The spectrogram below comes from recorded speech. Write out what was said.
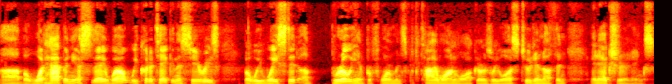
Uh, but what happened yesterday? Well, we could have taken the series, but we wasted a brilliant performance from Taijuan Walker as we lost two to nothing in extra innings.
